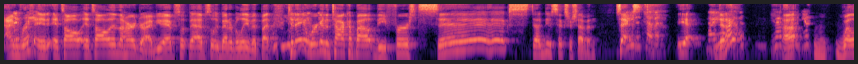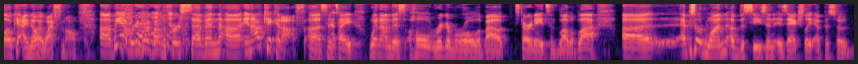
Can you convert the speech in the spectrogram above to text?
I'm riffing. It, it's all it's all in the hard drive. You absolutely absolutely better believe it. But today we're going to talk about the first six. Did I do six or seven? Six. seven. Yeah. No, Did I? seven. You have Uh, seven. Well, okay. I know I watched them all. Uh, but yeah, we're going to talk about the first seven. Uh, and I'll kick it off uh, since I went on this whole rigmarole about star dates and blah, blah, blah. Uh, episode one of the season is actually episode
